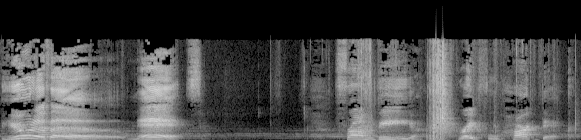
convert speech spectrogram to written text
Beautiful. Next. From the Grateful Heart deck,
